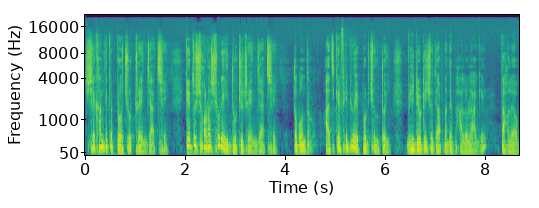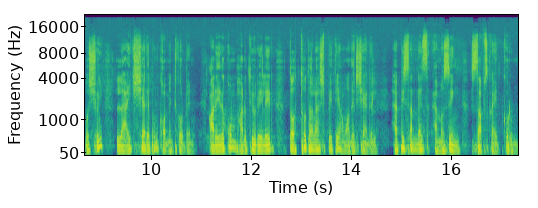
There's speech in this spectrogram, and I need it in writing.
সেখান থেকে প্রচুর ট্রেন যাচ্ছে। কিন্তু সরাসরি এই দুটি ট্রেন যাচ্ছে। তো বন্ধু, আজকের ভিডিও এ পর্যন্তই। ভিডিওটি যদি আপনাদের ভালো লাগে, তাহলে অবশ্যই লাইক শেয়ার এবং কমেন্ট করবেন। আর এরকম ভারতীয় রেলের তথ্য তালাশ পেতে আমাদের channel happy sunrise amazing subscribe করুন।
